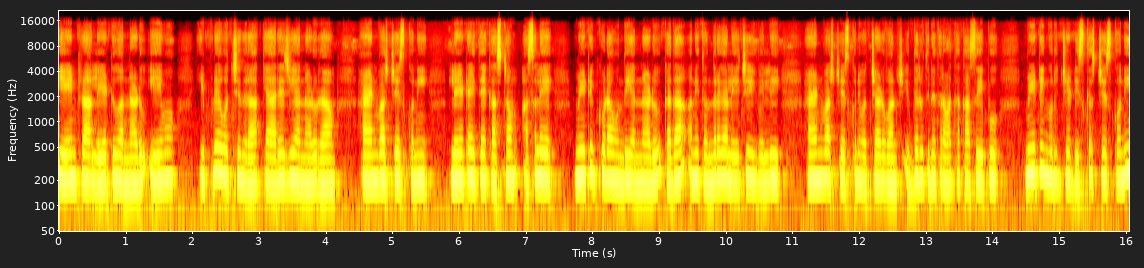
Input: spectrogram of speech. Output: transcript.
ఏంట్రా లేటు? అన్నాడు. ఏమో ఇప్పుడే వచ్చిందిరా క్యారేజీ అన్నాడు రామ్. హ్యాండ్ వాష్ చేసుకొని లేట్ అయితే కష్టం. అసలే మీటింగ్ కూడా ఉంది అన్నాడు కదా అని తొందరగా లేచి వెళ్ళి హ్యాండ్ వాష్ చేసుకుని వచ్చాడు వంశ్ ఇద్దరు తిన్న తర్వాత కాసేపు మీటింగ్ గురించి డిస్కస్ చేసుకొని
